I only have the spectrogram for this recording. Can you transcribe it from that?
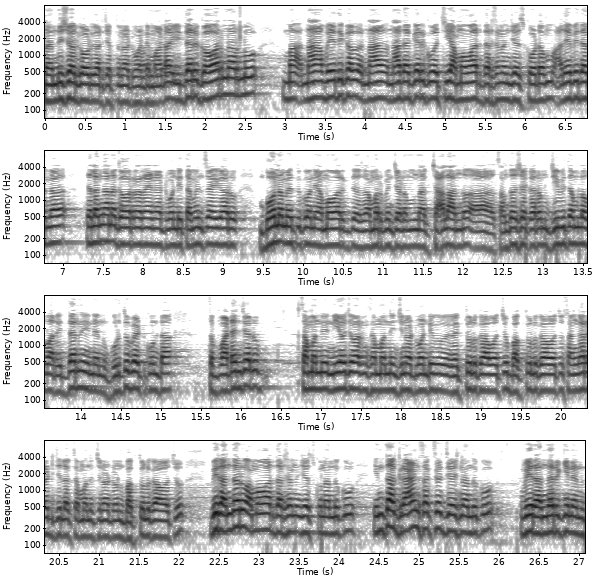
నందీశ్వర్ గౌడ్ గారు చెప్తున్నటువంటి మాట ఇద్దరు గవర్నర్లు మా నా వేదిక నా నా దగ్గరకు వచ్చి అమ్మవారి దర్శనం చేసుకోవడం అదేవిధంగా తెలంగాణ గవర్నర్ అయినటువంటి తమిళసాయి గారు బోనం ఎత్తుకొని అమ్మవారికి సమర్పించడం నాకు చాలా అంద సంతోషకరం. జీవితంలో వారిద్దరిని నేను గుర్తుపెట్టుకుంటా. త- సంబంధించి నియోజకవర్గం సంబంధించినటువంటి వ్యక్తులు కావచ్చు భక్తులు కావచ్చు సంగారెడ్డి జిల్లాకు సంబంధించినటువంటి భక్తులు కావచ్చు వీరందరూ అమ్మవారి దర్శనం చేసుకున్నందుకు ఇంత గ్రాండ్ సక్సెస్ చేసినందుకు వీరందరికీ నేను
